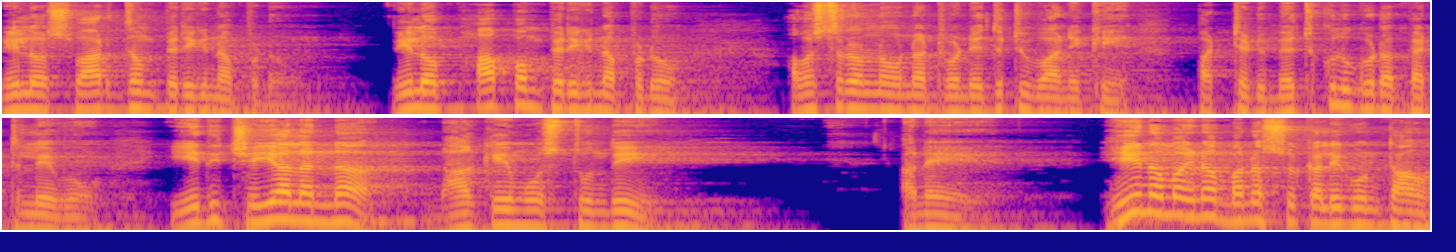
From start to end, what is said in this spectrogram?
నీలో స్వార్థం పెరిగినప్పుడు నీలో పాపం పెరిగినప్పుడు అవసరంలో ఉన్నటువంటి ఎదుటివానికి పట్టెడు మెతుకులు కూడా పెట్టలేవు. ఏది చేయాలన్నా నాకేమొస్తుంది అనే హీనమైన మనస్సు కలిగి ఉంటాం.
